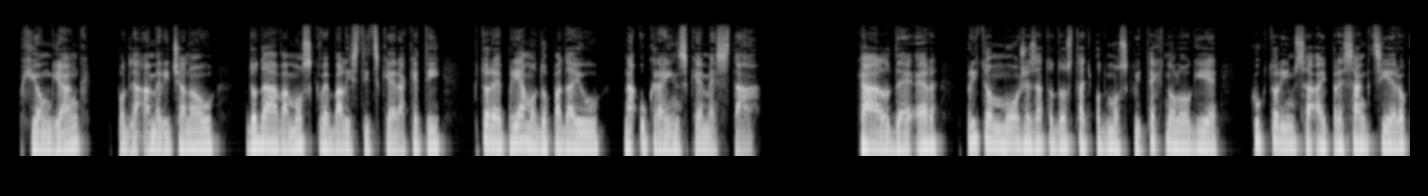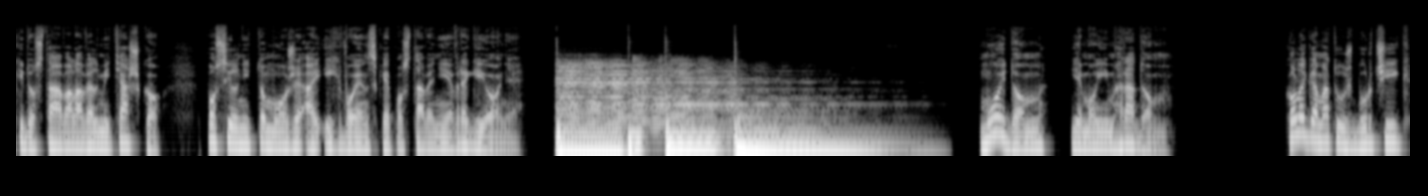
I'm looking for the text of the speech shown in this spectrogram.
Pyongyang, podľa Američanov, dodáva Moskve balistické rakety, ktoré priamo dopadajú na ukrajinské mestá. KLDR pritom môže za to dostať od Moskvy technológie, ku ktorým sa aj pre sankcie roky dostávala veľmi ťažko. Posilniť to môže aj ich vojenské postavenie v regióne. Môj dom je mojím hradom. Kolega Matúš Burčík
